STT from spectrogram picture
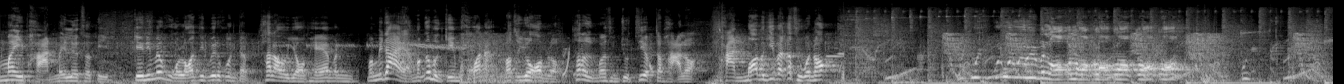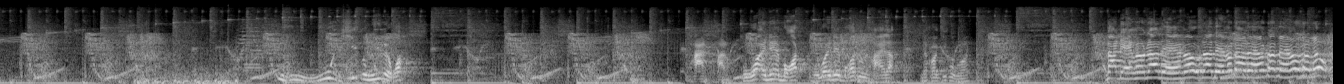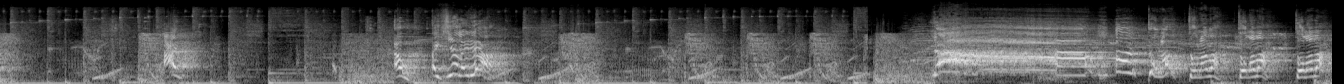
ไม่ผ่านไม่เลือกสตรีม เกมนี้ไม่หัวร้อนจริงเว้ยทุกคนแต่ถ้าเรายอมแพ้มันมันไม่ได้อะมันก็เหมือนเกมคอนอะเราจะยอมหรอถ้าเรามาถึงจุดที่แบบจะผ่านแล้วอผ่านบอสเมื่อกี้ไปก็ถือว่าน็อกอุ้ยอุ้ยอุ้ยมันหลอกหลอกหลอกหลอกหลอกหลอกโอ้โหคิดตรงนี้เลยวะผ่านผ่านผมว่าไอ้เนี่ยบอสผมว่าไอ้เนี่ยบอสตัวสุดท้ายละในความคิดผมนะหน้าแดงแล้วหน้าแดงแล้วหน้าแดงแล้วหน้าแดงแล้วหน้าแดงแล้ว เชี่ยอะไรเนี่ยย่าจบแล้วจบแล้วปะจบแล้วปะจบแล้วปะ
